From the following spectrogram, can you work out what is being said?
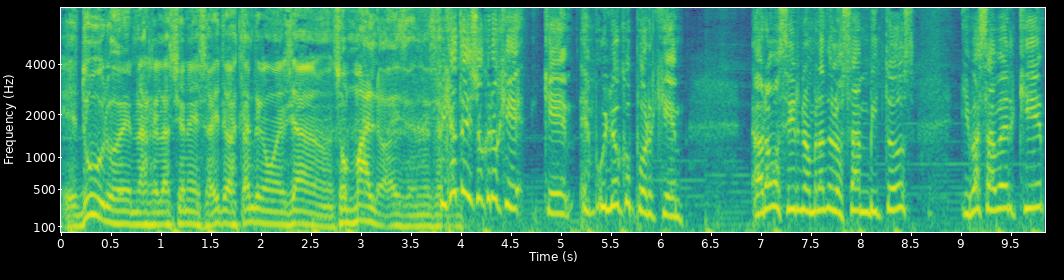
eh, duros en las relaciones, ¿viste? Bastante como decían, son malos a veces. en Fíjate, yo creo que, que es muy loco porque ahora vamos a ir nombrando los ámbitos y vas a ver que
